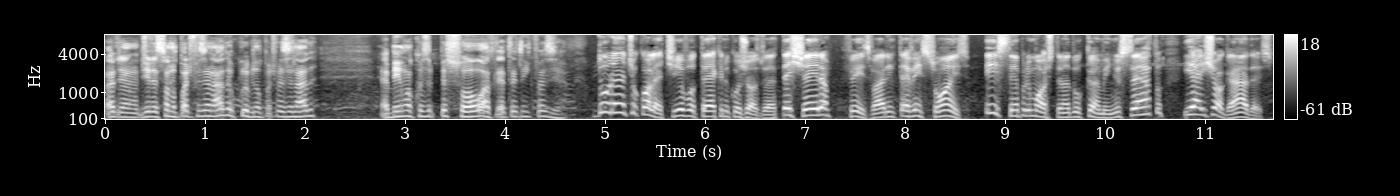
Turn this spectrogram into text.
A direção não pode fazer nada, o clube não pode fazer nada. É bem uma coisa pessoal, o atleta tem que fazer. Durante o coletivo, o técnico Josué Teixeira fez várias intervenções e sempre mostrando o caminho certo e as jogadas.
